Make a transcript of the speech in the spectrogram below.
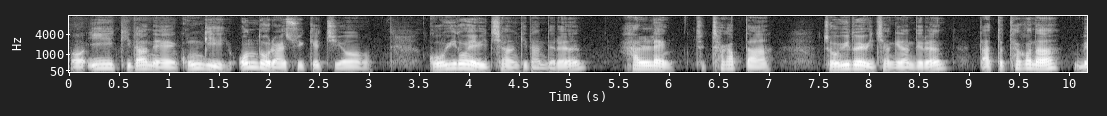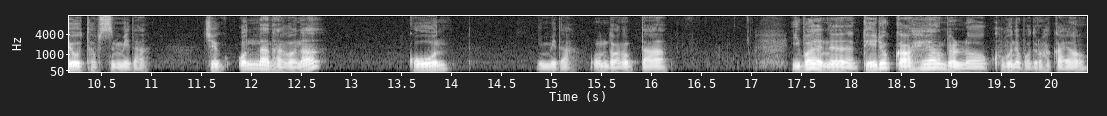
어, 이 기단의 공기 온도를 알 수 있겠지요. 고위도에 위치한 기단들은 한랭, 즉 차갑다. 저위도에 위치한 기단들은 따뜻하거나 매우 덥습니다. 즉 온난하거나 고온입니다. 온도가 높다. 이번에는 대륙과 해양별로 구분해 보도록 할까요?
